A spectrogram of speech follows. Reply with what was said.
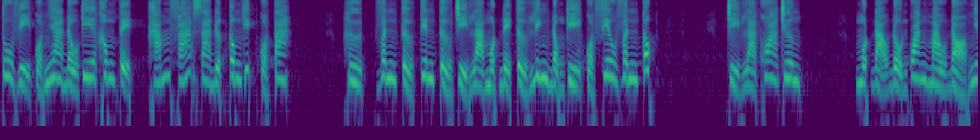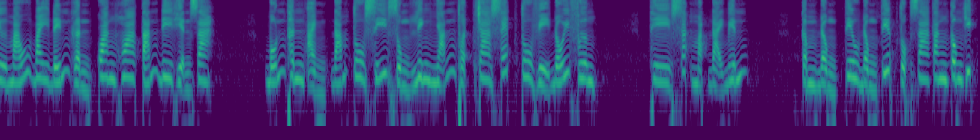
Tu vị của nha đầu kia không tệ, khám phá ra được công kích của ta. Hừ, vân tử tiên tử chỉ là một đệ tử linh động kỳ của phiêu vân cốc. Chỉ là khoa trương. Một đạo độn quang màu đỏ như máu bay đến gần quang hoa tán đi hiện ra. Bốn thân ảnh đám tu sĩ dùng linh nhãn thuật tra xét tu vị đối phương. Thì sắc mặt đại biến. Cầm đồng tiêu đồng tiếp tục gia tăng công kích.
